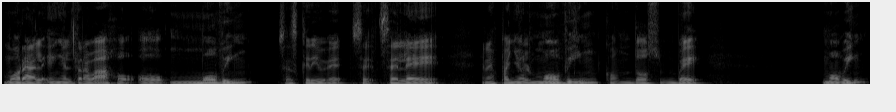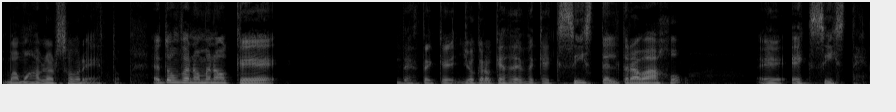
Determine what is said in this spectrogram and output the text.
moral en el trabajo o moving, se escribe, se, se lee en español moving con dos B. Moving, vamos a hablar sobre esto. Esto es un fenómeno que desde que, yo creo que desde que existe el trabajo, eh, existe,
